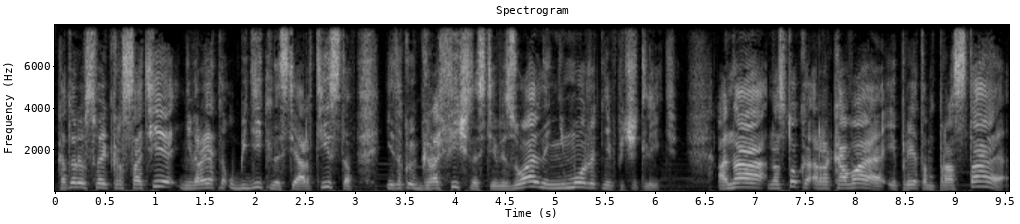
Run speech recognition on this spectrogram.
которая в своей красоте, невероятно убедительности артистов и такой графичности визуальной визуально не может не впечатлить. Она настолько роковая и при этом простая,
